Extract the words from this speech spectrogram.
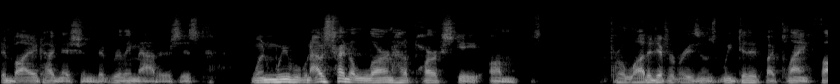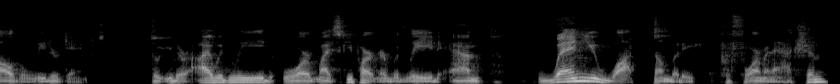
embodied cognition that really matters is when we when I was trying to learn how to park ski, um, for a lot of different reasons, we did it by playing follow the leader games. So either I would lead or my ski partner would lead. And when you watch somebody perform an action,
